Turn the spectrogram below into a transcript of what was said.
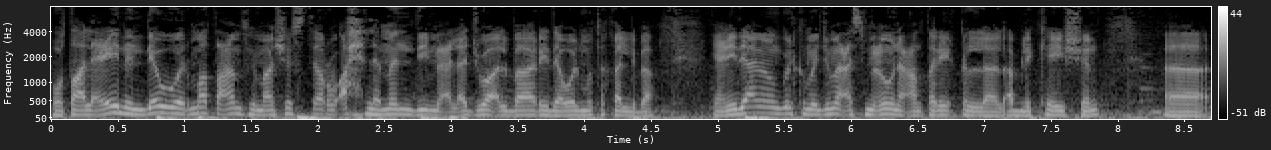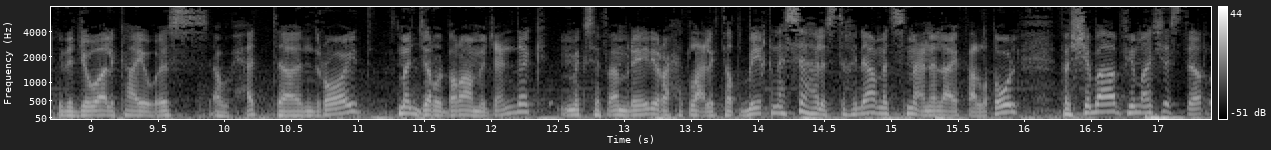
وطالعين ندور مطعم في مانشستر وأحلى مندي مع الأجواء الباردة والمتقلبة. يعني دائما نقول لكم يا جماعة اسمعونا عن طريق ال application آه إذا جوالك iOS أو حتى Android في متجر البرامج عندك Mix FM Radio راح يطلع لك تطبيقنا. سهل استخدامه تسمعنا live على طول. فالشباب في مانشستر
